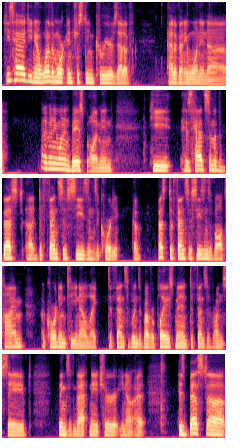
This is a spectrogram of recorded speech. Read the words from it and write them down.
he's had you know one of the more interesting careers out of out of anyone in uh out of anyone in baseball. I mean, he has had some of the best uh, defensive seasons according of best defensive seasons of all time according to you know like defensive wins above replacement, defensive runs saved, things of that nature. You know, I, his best uh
